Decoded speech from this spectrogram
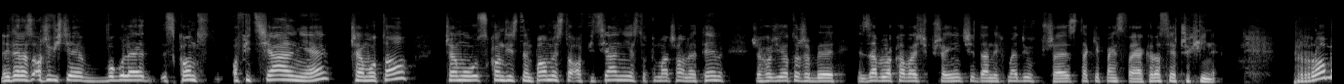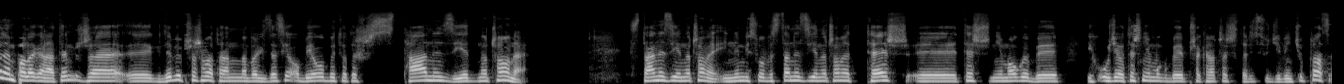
No i teraz oczywiście w ogóle skąd oficjalnie, czemu to? Czemu, skąd jest ten pomysł? To oficjalnie jest to tłumaczone tym, że chodzi o to, żeby zablokować przejęcie danych mediów przez takie państwa jak Rosja czy Chiny. Problem polega na tym, że y, gdyby przeszła ta nowelizacja, objęłoby to też Stany Zjednoczone. Stany Zjednoczone, innymi słowy, Stany Zjednoczone też, y, też nie mogłyby, ich udział też nie mógłby przekraczać 49%.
